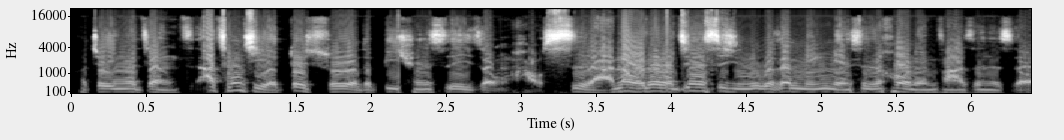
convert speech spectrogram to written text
啊。就因为这样子啊，重启也对所有的币圈是一种好事啊。那我认为这件事情如果在明年甚至后年发生的时候，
